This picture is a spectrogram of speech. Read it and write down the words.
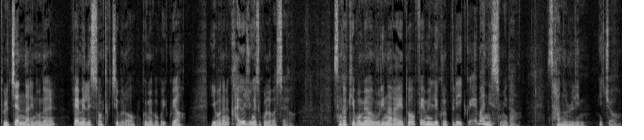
둘째 날인 오늘 family song 특집으로 꾸며보고 있고요. 이번에는 가요 중에서 골라봤어요. 생각해보면 우리나라에도 패밀리 그룹들이 꽤 많이 있습니다. 산울림 있죠.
